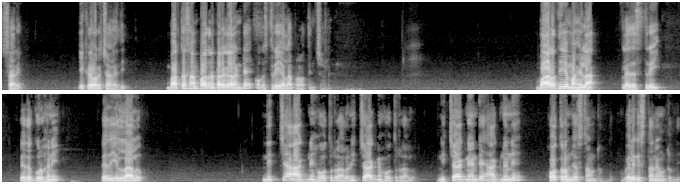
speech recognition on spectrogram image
సరే ఇక్కడ వరకు చాలేది భర్త సంపాదన పెరగాలంటే ఒక స్త్రీ ఎలా ప్రవర్తించాలి? భారతీయ మహిళ లేదా స్త్రీ లేదా గృహిణి లేదా ఇల్లాలు నిత్య అగ్నిహోత్రురాలు నిత్యాగ్నిహోత్రురాలు నిత్యాగ్ని అంటే అగ్నిని హోత్రం చేస్తూ ఉంటుంది వెలిగిస్తూనే ఉంటుంది.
